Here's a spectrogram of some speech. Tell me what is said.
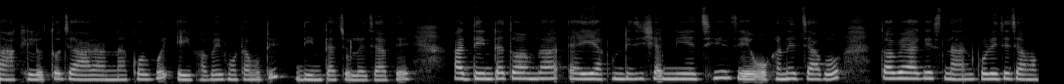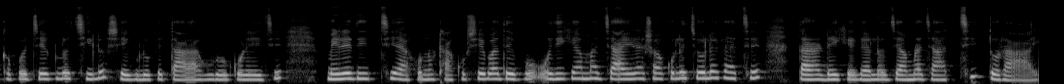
না খেলো তো যা রান্না করব, এইভাবেই মোটামুটি দিনটা চলে যাবে। আর দিনটা তো আমরা এই এখন ডিসিশান নিয়েছি যে ওখানে যাব, তবে আগে স্নান করে যে জামা কাপড় যেগুলো ছিল সেগুলোকে তাড়াহুড়ো করে যে মেলে দিচ্ছে, এখনও ঠাকুর সেবা দেব। ওদিকে আমার জায়রা সকলে চলে গেছে, তারা ডেকে গেল যে আমরা যাচ্ছি, তোরা আয়।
